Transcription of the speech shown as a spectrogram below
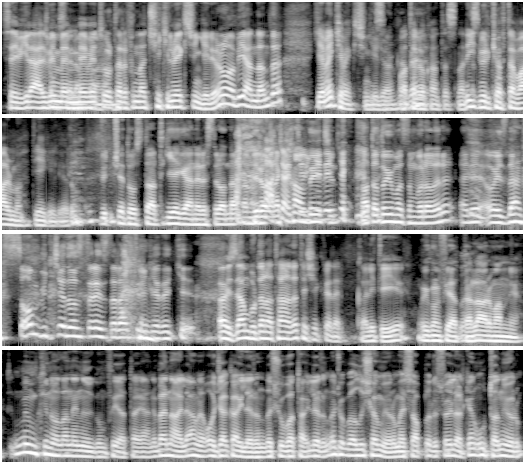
sevgili Elvin ve Mehmet Uğur tarafından çekilmek için geliyorum ama bir yandan da yemek yemek için geliyorum. Ata Ve- lokantasından. İzmir köfte var mı diye geliyorum. Bütçe dostu artık yegane restoranlardan biri olarak kaldığı için. Ata duymasın buraları. Hani o yüzden Son bütçe dostu restoran Türkiye'deki. O yüzden buradan Atan'a da teşekkür ederim. kaliteyi uygun fiyatlarla armağanlıyor. Mümkün olan en uygun fiyata yani ben hala ama Ocak aylarında Şubat aylarında çok alışamıyorum hesapları söylerken utanıyorum.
